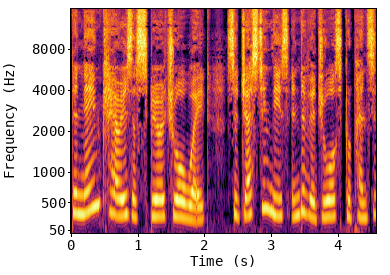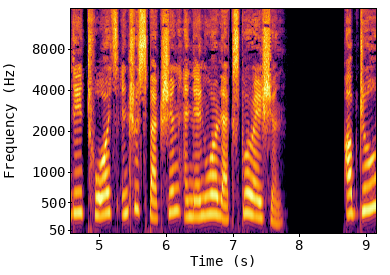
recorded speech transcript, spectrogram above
The name carries a spiritual weight, suggesting these individuals' propensity towards introspection and inward exploration. Abdul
